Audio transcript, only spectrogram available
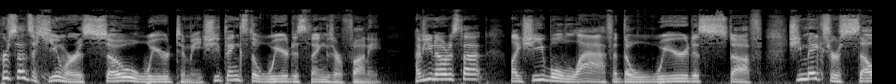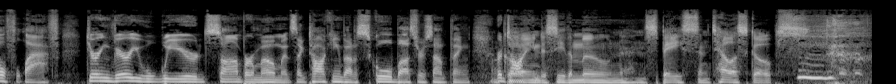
her sense of humor is so weird to me. She thinks the weirdest things are funny. Have you noticed that? Like she will laugh at the weirdest stuff. She makes herself laugh during very weird, somber moments, like talking about a school bus or something, We're or talking. going to see the moon and space and telescopes.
